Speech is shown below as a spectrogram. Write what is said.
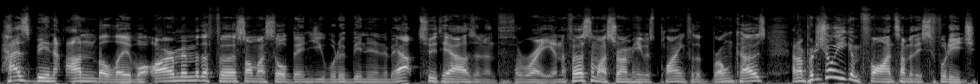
has been unbelievable. I remember the first time I saw Benji would have been in about 2003. And the first time I saw him, he was playing for the Broncos. And I'm pretty sure you can find some of this footage.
